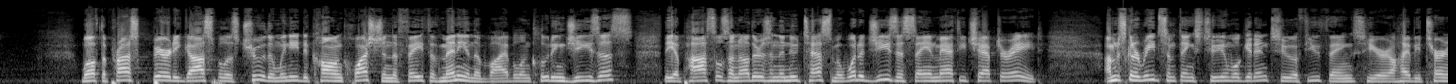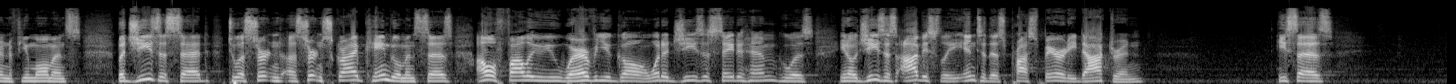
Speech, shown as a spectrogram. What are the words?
Well, if the prosperity gospel is true, then we need to call in question the faith of many in the Bible, including Jesus, the apostles, and others in the New Testament. What did Jesus say in Matthew chapter 8? I'm just going to read some things to you and we'll get into a few things here. I'll have you turn in a few moments. But Jesus said to a certain, a certain scribe came to him and says, I will follow you wherever you go. And what did Jesus say to him? Who was, you know, Jesus obviously into this prosperity doctrine. He says,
